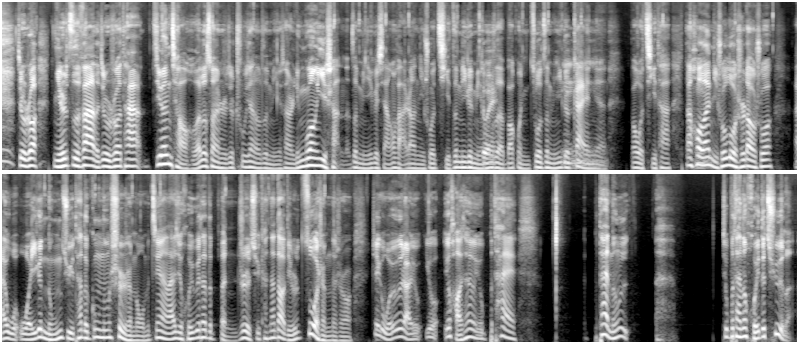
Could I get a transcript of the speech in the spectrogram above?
就是说你是自发的，就是说它机缘巧合的，算是就出现了这么一个算是灵光一闪的这么一个想法，让你说起这么一个名字，包括你做这么一个概念，嗯包括其他。但后来你说落实到说，哎，我我一个农具它的功能是什么？我们接下来去回归它的本质，去看它到底是做什么的时候，这个我有点又又又好像又不太不太能，就不太能回得去了。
